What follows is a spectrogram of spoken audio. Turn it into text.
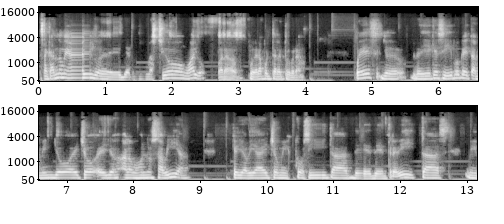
sacándome algo de, de animación o algo para poder aportar al programa pues yo le dije que sí, porque también yo he hecho, ellos a lo mejor no sabían que yo había hecho mis cositas de, entrevistas, mi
